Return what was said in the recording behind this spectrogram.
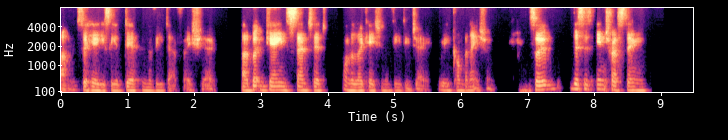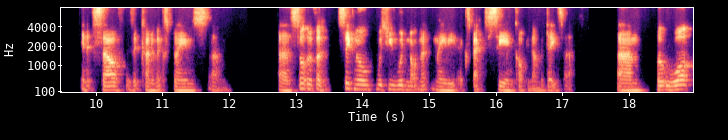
Um, so here you see a dip in the V depth ratio, uh, but gain centered on the location of VDJ recombination. So this is interesting in itself as it kind of explains um, a sort of a signal which you would not maybe expect to see in copy number data. Um, but what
